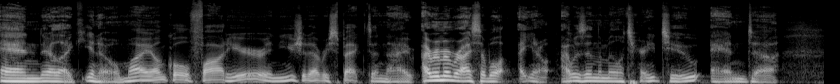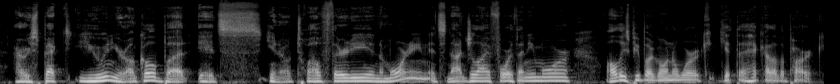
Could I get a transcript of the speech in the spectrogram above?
And they're like, you know, my uncle fought here and you should have respect. And I, I remember I said, well, you know, I was in the military too. And, uh, I respect you and your uncle, but it's, you know, 1230 in the morning. It's not July 4th anymore. All these people are going to work. Get the heck out of the park.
